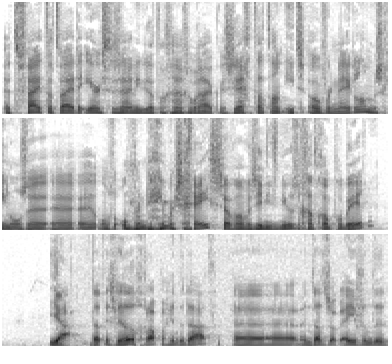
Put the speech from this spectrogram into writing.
het feit dat wij de eerste zijn die dat dan gaan gebruiken, zegt dat dan iets over Nederland? Misschien onze, onze ondernemersgeest? Zo van we zien iets nieuws, we gaan het gewoon proberen? Ja, dat is wel heel grappig inderdaad. en dat is ook een van de,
